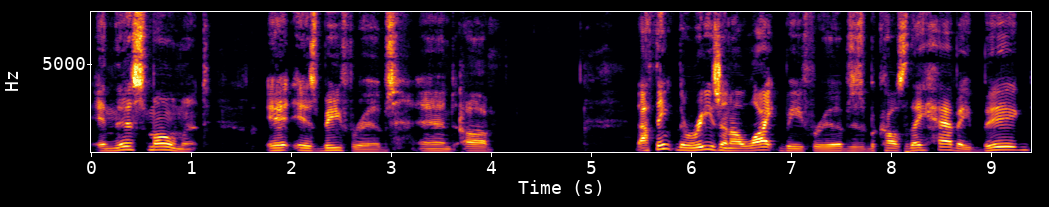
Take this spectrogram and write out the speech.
in this moment, it is beef ribs. And uh, I think the reason I like beef ribs is because they have a big,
